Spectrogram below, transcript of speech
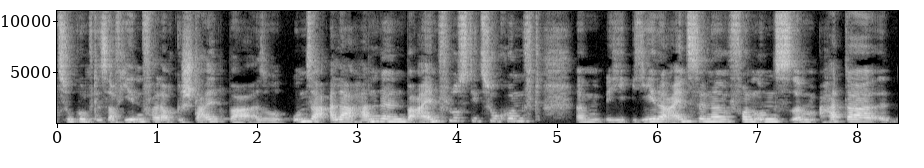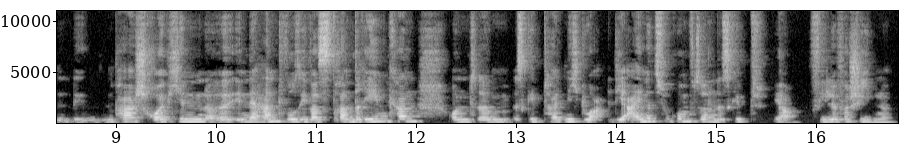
Zukunft ist auf jeden Fall auch gestaltbar. Also unser aller Handeln beeinflusst die Zukunft. Ähm, jede einzelne von uns ähm, hat da äh, ein paar Schräubchen äh, in der Hand, wo sie was dran drehen kann. Und ähm, es gibt halt nicht nur die eine Zukunft, sondern es gibt ja viele verschiedene.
